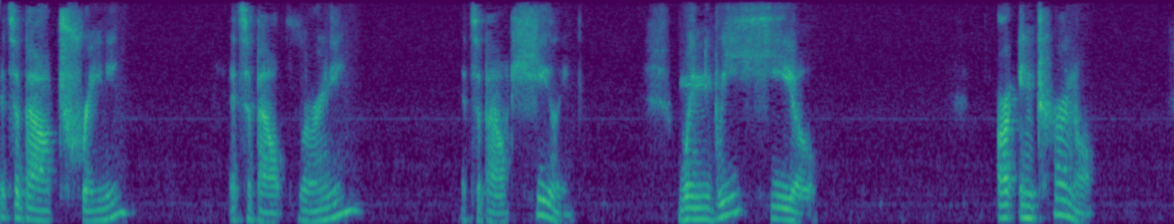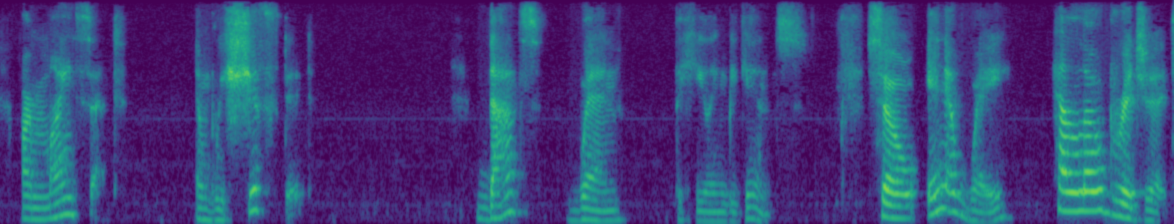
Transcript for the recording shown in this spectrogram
It's about training. It's about learning. It's about healing. When we heal our internal our mindset and we shift it, that's when the healing begins. So, in a way, hello, Bridget.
